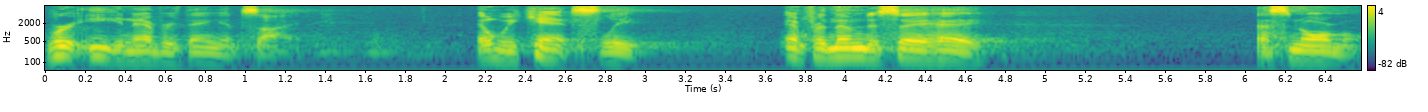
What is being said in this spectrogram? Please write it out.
we're eating everything inside and we can't sleep. And for them to say hey that's normal.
